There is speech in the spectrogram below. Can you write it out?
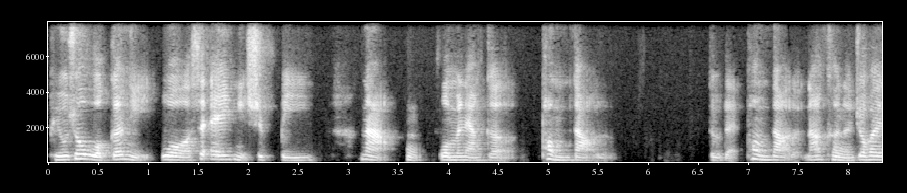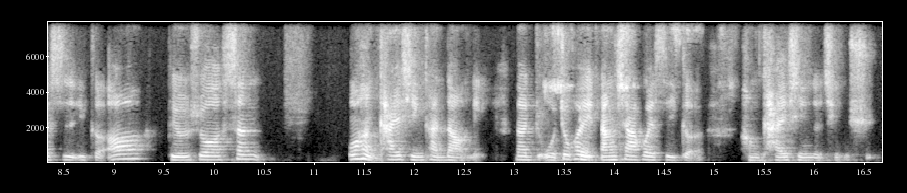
比如说我跟你，我是 A，你是 B，那嗯，我们两个碰到了，对不对？碰到了，然后可能就会是一个啊、嗯哦，比如说生，我很开心看到你，那我就会当下会是一个很开心的情绪。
